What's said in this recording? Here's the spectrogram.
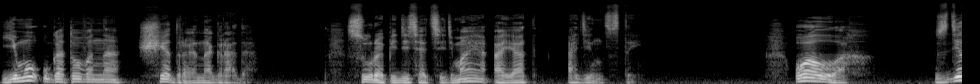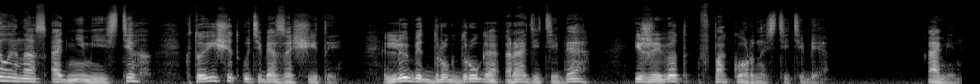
Ему уготована щедрая награда. Сура 57, аят 11. «О Аллах, сделай нас одними из тех, кто ищет у Тебя защиты, любит друг друга ради Тебя и живет в покорности Тебе. Аминь.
